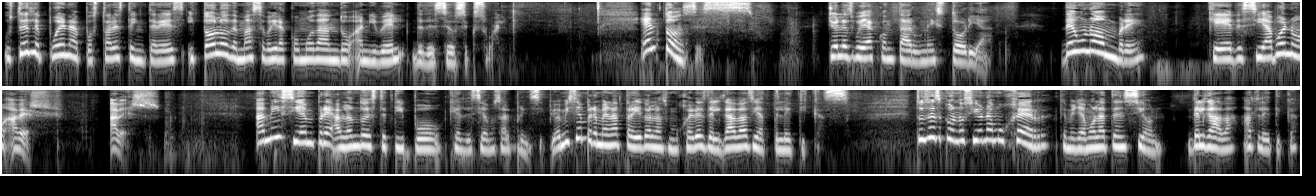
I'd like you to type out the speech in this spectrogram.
ustedes le pueden apostar este interés y todo lo demás se va a ir acomodando a nivel de deseo sexual. Entonces, yo les voy a contar una historia de un hombre que decía, bueno, a ver, a ver. A mí siempre, hablando de este tipo que decíamos al principio, a mí siempre me han atraído a las mujeres delgadas y atléticas. Entonces conocí a una mujer que me llamó la atención, delgada, atlética,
